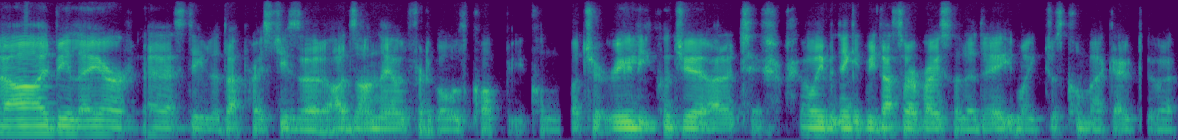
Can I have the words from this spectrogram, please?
Uh, I'd be a layer, uh, Steve, at that price. Geez, uh, odds on now for the Gold Cup. You couldn't touch it, really, could you? I don't even think it'd be that sort of price of the day. He might just come back out to a,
